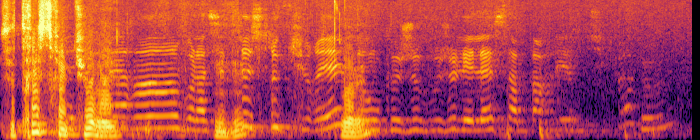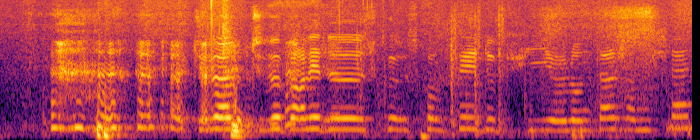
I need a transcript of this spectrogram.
C'est très structuré. secrétaire, Voilà, c'est Mhm. très structuré, Ouais. donc je, les laisse en parler un petit peu. tu, veux, tu veux parler de ce qu'on fait depuis euh, longtemps, Jean-Michel?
